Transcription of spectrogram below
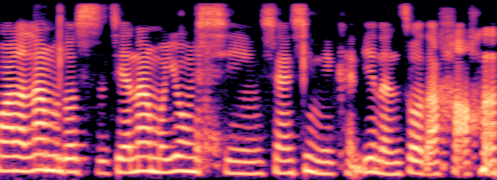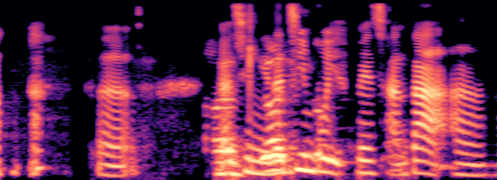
花了那么多时间，那么用心，相信你肯定能做得好。嗯，而且你的进步也非常大，嗯。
